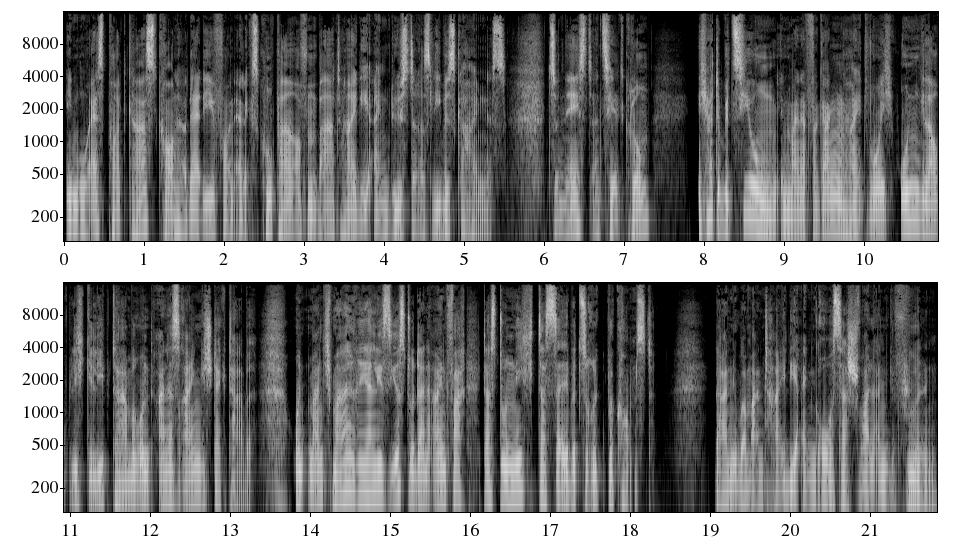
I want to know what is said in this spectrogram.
Im US-Podcast Call Her Daddy von Alex Cooper offenbart Heidi ein düsteres Liebesgeheimnis. Zunächst erzählt Klum, ich hatte Beziehungen in meiner Vergangenheit, wo ich unglaublich geliebt habe und alles reingesteckt habe. Und manchmal realisierst du dann einfach, dass du nicht dasselbe zurückbekommst. Dann übermannt Heidi ein großer Schwall an Gefühlen.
